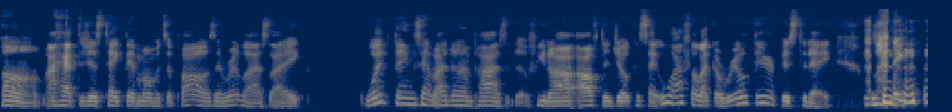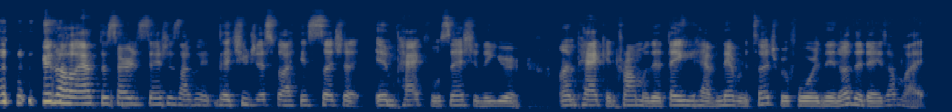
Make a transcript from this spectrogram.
Um, I have to just take that moment to pause and realize like what things have I done positive? You know, I often joke and say, "Oh, I feel like a real therapist today." Like, you know, after certain sessions like that, you just feel like it's such an impactful session, and you're unpacking trauma that they have never touched before. And then other days, I'm like,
